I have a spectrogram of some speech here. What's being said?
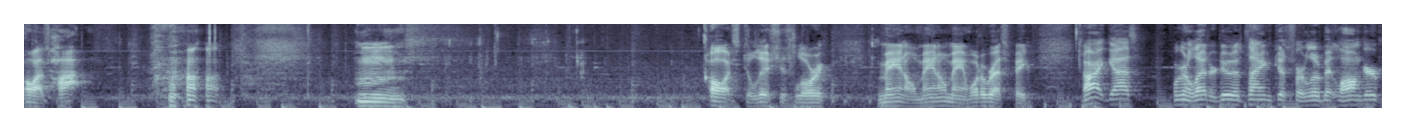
Oh, it's hot. Mmm. oh, it's delicious, Lori. Man, oh man, oh man, what a recipe. All right, guys, we're to let her do the thing just for a little bit longer.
